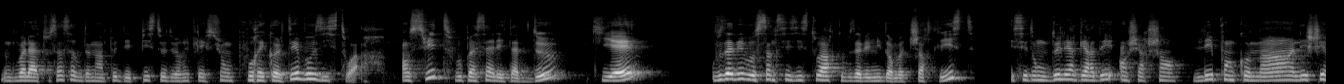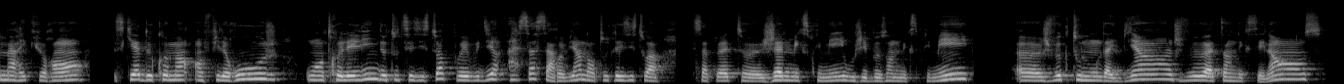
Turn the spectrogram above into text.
Donc voilà, tout ça, ça vous donne un peu des pistes de réflexion pour récolter vos histoires. Ensuite, vous passez à l'étape 2, qui est, vous avez vos 5-6 histoires que vous avez mis dans votre shortlist, et c'est donc de les regarder en cherchant les points communs, les schémas récurrents, ce qu'il y a de commun en fil rouge, ou entre les lignes de toutes ces histoires, vous pouvez vous dire, ah ça, ça revient dans toutes les histoires. Ça peut être euh, j'aime m'exprimer ou j'ai besoin de m'exprimer, euh, je veux que tout le monde aille bien, je veux atteindre l'excellence,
